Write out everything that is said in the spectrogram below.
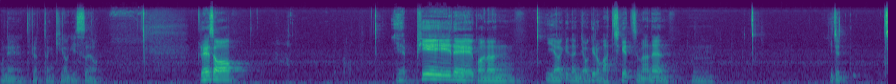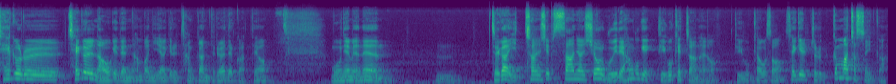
보내드렸던 기억이 있어요. 그래서 예, 피에르에 관한 이야기는 여기로 마치겠지만은 음, 이제 책을 책을 나오게 된 한번 이야기를 잠깐 드려야 될 것 같아요. 뭐냐면은 음, 제가 2014년 10월 9일에 한국에 귀국했잖아요. 귀국하고서 세계 일주를 끝마쳤으니까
